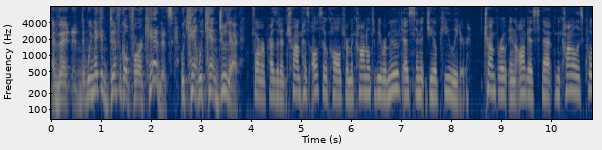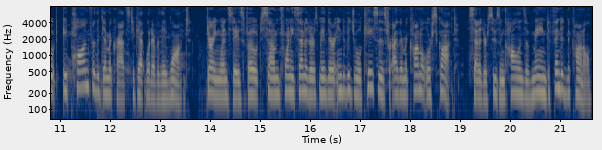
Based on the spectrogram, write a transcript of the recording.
and then we make it difficult for our candidates. We can't we can't do that. Former President Trump has also called for McConnell to be removed as Senate GOP leader. Trump wrote in August that McConnell is, quote, a pawn for the Democrats to get whatever they want. During Wednesday's vote, some 20 senators made their individual cases for either McConnell or Scott. Senator Susan Collins of Maine defended McConnell.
